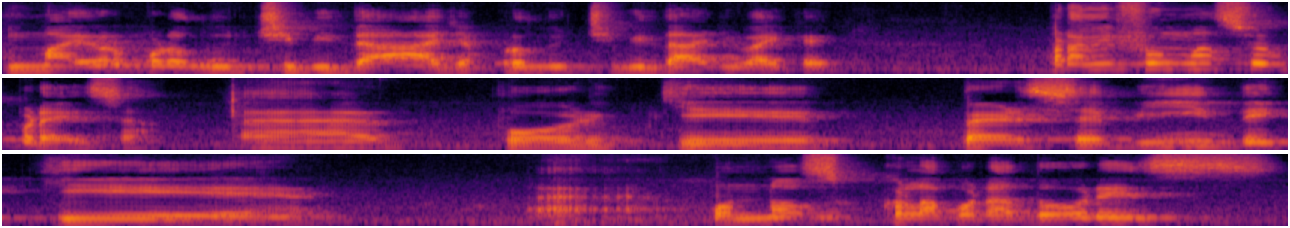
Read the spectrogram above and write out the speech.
maior produtividade, a produtividade vai cair. Para mim foi uma surpresa, é, porque percebi de que os nossos colaboradores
